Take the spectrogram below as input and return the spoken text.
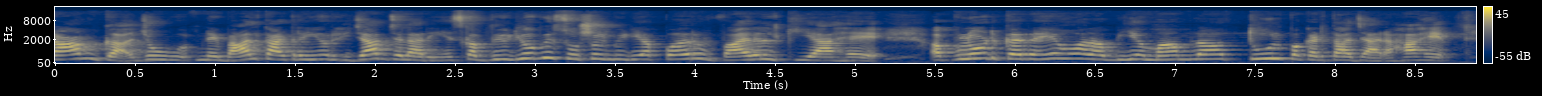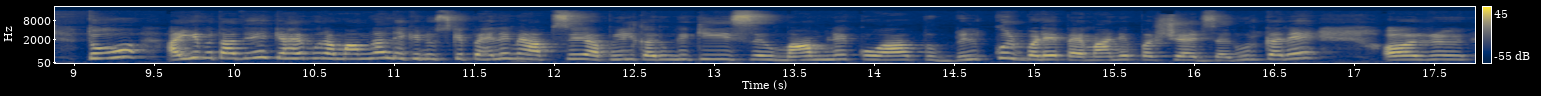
काम का, जो अपने बाल काट रही हैं और हिजाब जला रही हैं, इसका वीडियो भी सोशल मीडिया पर वायरल किया है। अपलोड कर रहे हैं और अब यह मामला तूल पकड़ता जा रहा है। तो आइए बता दें, क्या है पूरा मामला? लेकिन उसके पहले मैं आपसे अपील करूँगी कि इस मामले को आप बिल्कुल बड़े पैमाने पर शेयर ज़रूर करें और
